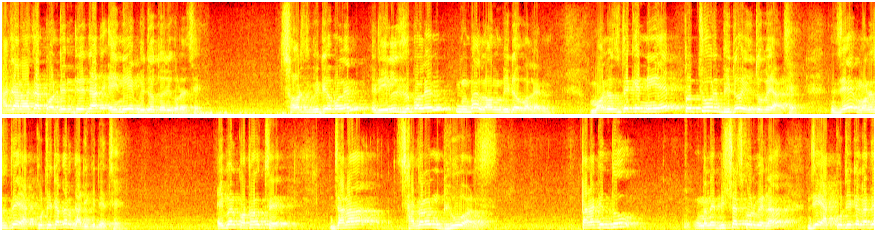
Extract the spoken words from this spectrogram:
হাজার হাজার কন্টেন্ট ক্রিয়েটার এই নিয়ে ভিডিও তৈরি করেছে। শর্টস ভিডিও বলেন রিলস বলেন, কিংবা লং ভিডিও বলেন। মনোজ দেকে নিয়ে প্রচুর ভিডিও ইউটিউবে আছে, যে মনোজ দে এক কোটি টাকার গাড়ি কিনেছে। এইবার কথা হচ্ছে, যারা সাধারণ ভিউয়ার্স তারা কিন্তু মানে বিশ্বাস করবে না যে এক কোটি টাকাতে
